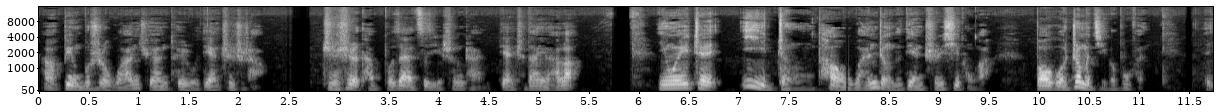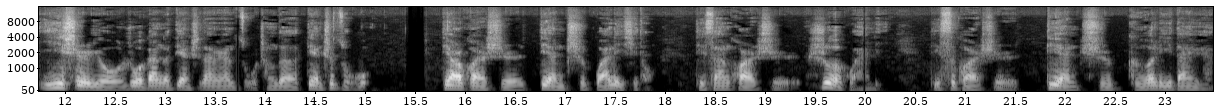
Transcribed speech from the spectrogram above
啊，并不是完全退入电池市场。只是它不再自己生产电池单元了，因为这一整套完整的电池系统啊，包括这么几个部分：一是有若干个电池单元组成的电池组；第二块是电池管理系统；第三块是热管理，第四块是电池隔离单元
